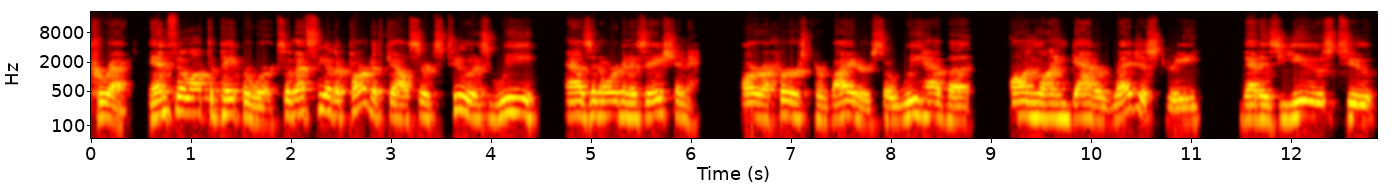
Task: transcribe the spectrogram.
Correct. And fill out the paperwork. So that's the other part of CalCerts too, is we as an organization are a HERS provider. So we have a online data registry that is used to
